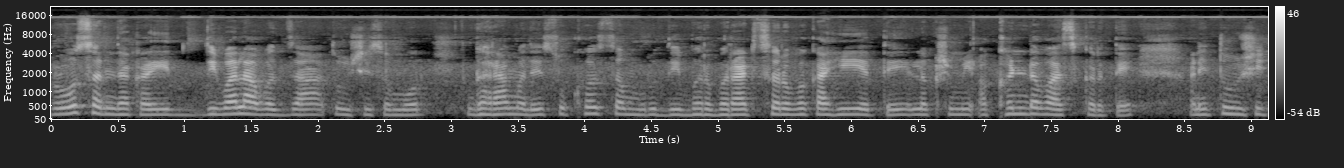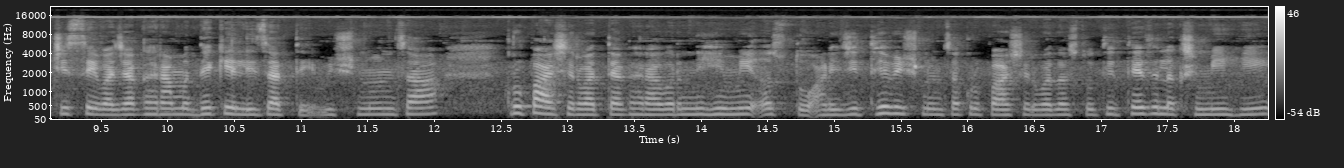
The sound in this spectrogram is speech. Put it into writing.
रोज संध्याकाळी दिवा लावत जा तुळशीसमोर. घरामध्ये सुख समृद्धी भरभराट सर्व काही येते. लक्ष्मी अखंड वास करते आणि तुळशीची सेवा ज्या घरामध्ये केली जाते विष्णूंचा कृपा आशीर्वाद त्या घरावर नेहमी असतो आणि जिथे विष्णूंचा कृपा आशीर्वाद असतो तिथेच लक्ष्मी ही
